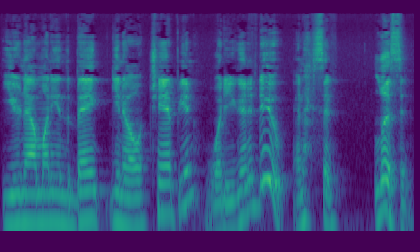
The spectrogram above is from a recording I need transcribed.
you're now Money in the Bank, you know, champion. What are you gonna do?" And I said, "Listen,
